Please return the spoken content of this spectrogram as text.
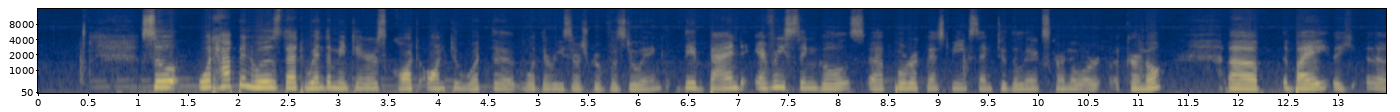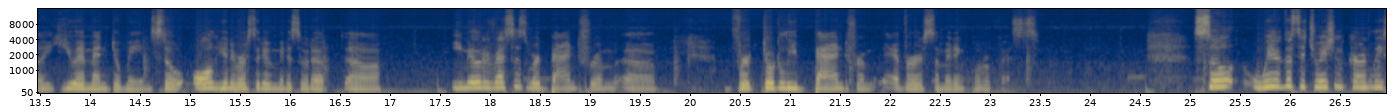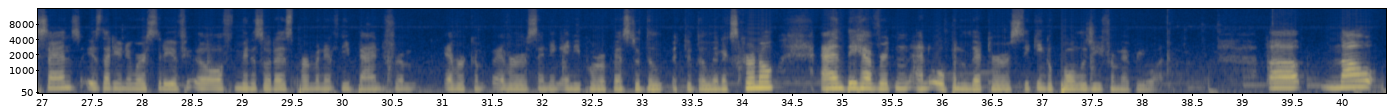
So what happened was that when the maintainers caught on to what the what the research group was doing, they banned every single uh, pull request being sent to the Linux kernel or uh, kernel uh, by uh, UMN domain. So all University of Minnesota uh, email addresses were banned from uh, were totally banned from ever submitting pull requests. So where the situation currently stands is that University of, of Minnesota is permanently banned from ever com- ever sending any pull request to the to the Linux kernel, and they have written an open letter seeking apology from everyone. Uh, now,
